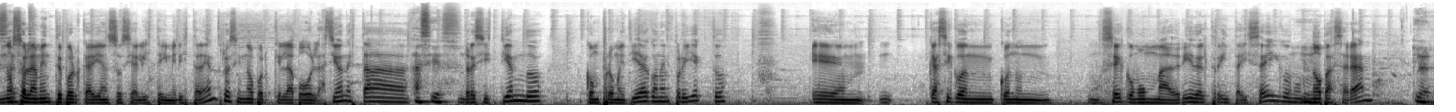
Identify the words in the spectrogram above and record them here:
No solamente porque habían socialistas y miristas dentro, sino porque la población estaba Así es. resistiendo, comprometida con el proyecto, eh, casi con, con un, no sé, como un Madrid del 36, con un Mm. no pasarán, Claro.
